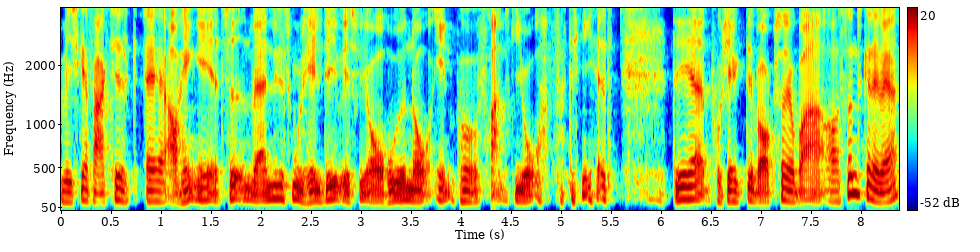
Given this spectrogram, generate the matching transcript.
Vi skal faktisk øh, afhængig af tiden være en lille smule heldige, hvis vi overhovedet når ind på fransk jord, fordi at det her projekt, det vokser jo bare, og sådan skal det være.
